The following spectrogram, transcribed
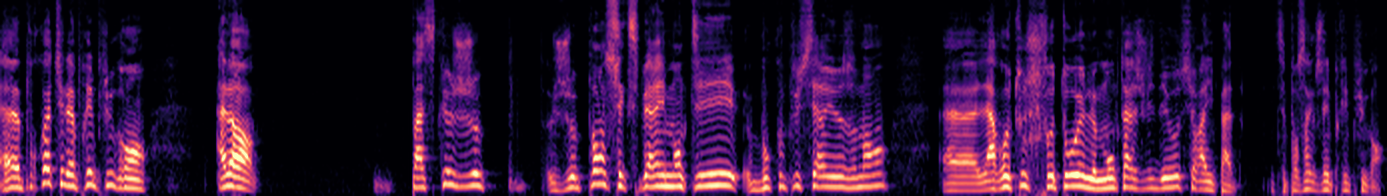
Euh, pourquoi tu l'as pris plus grand? Alors, parce que je, pense expérimenter beaucoup plus sérieusement euh, la retouche photo et le montage vidéo sur iPad. C'est pour ça que je l'ai pris plus grand.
